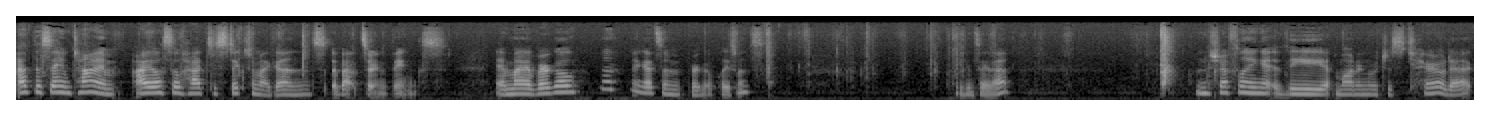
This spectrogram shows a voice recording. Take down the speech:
at the same time, I also had to stick to my guns about certain things. Am I a Virgo? Eh, I got some Virgo placements. You can say that. I'm shuffling the Modern Witches Tarot deck.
